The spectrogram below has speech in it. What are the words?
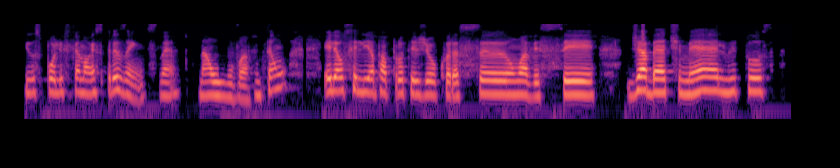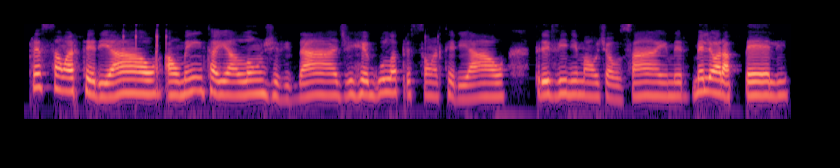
e os polifenóis presentes, né? Na uva. Então, ele auxilia para proteger o coração, AVC, diabetes mellitus, pressão arterial, aumenta aí a longevidade, regula a pressão arterial, previne mal de Alzheimer, melhora a pele.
